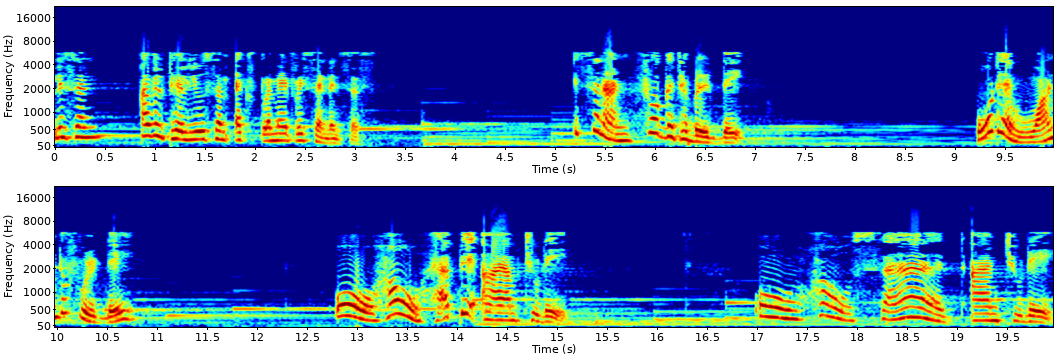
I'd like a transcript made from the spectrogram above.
Listen, I will tell you some exclamatory sentences. It's an unforgettable day. What a wonderful day. Oh, how happy I am today. Oh, how sad I am today.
